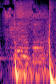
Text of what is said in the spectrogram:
next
